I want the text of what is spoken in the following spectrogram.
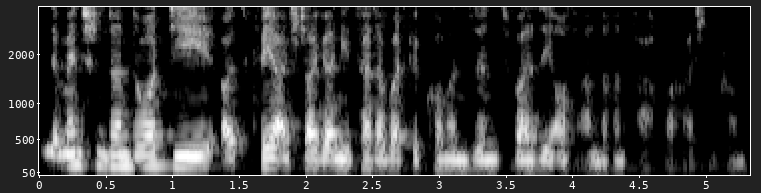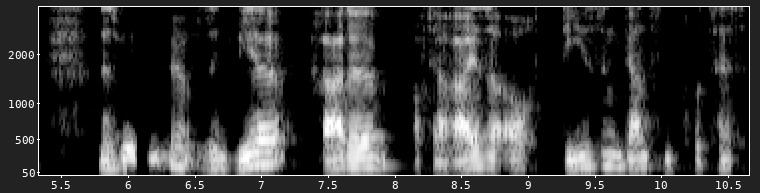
viele Menschen dann dort, die als Quereinsteiger in die Zeitarbeit gekommen sind, weil sie aus anderen Fachbereichen kommen. Und deswegen ja. sind wir gerade auf der Reise auch diesen ganzen Prozess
